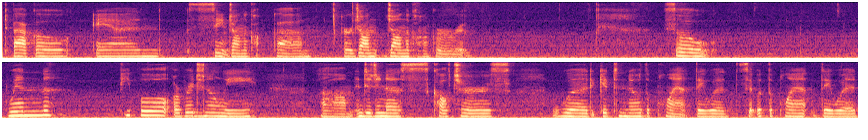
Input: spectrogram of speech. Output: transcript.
tobacco, and Saint John the um, or John John the Conqueror root. So when people originally um, indigenous cultures would get to know the plant. They would sit with the plant, they would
